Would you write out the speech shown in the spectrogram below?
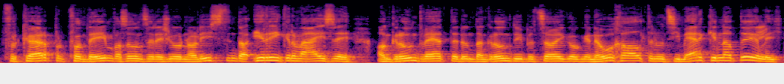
verkörpert von dem, was unsere Journalisten da irrigerweise an Grundwerten und an Grundüberzeugungen hochhalten. Und sie merken natürlich,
